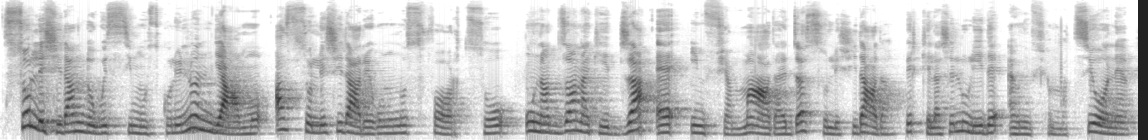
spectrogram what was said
sollecitando questi muscoli, noi andiamo a sollecitare con uno sforzo una zona che già è infiammata, è già sollecitata, perché la cellulite è un'infiammazione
